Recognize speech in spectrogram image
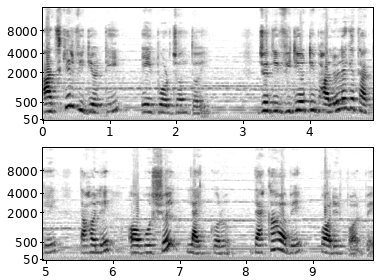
আজকের ভিডিওটি এই পর্যন্তই। যদি ভিডিওটি ভালো লেগে থাকে, তাহলে অবশ্যই লাইক করো। দেখা হবে পরের পর্বে।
